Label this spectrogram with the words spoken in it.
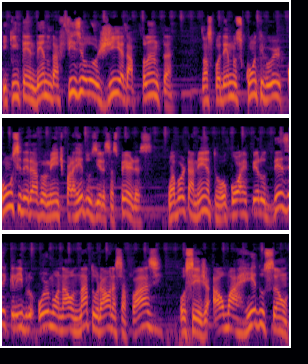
e que, entendendo da fisiologia da planta, nós podemos contribuir consideravelmente para reduzir essas perdas? O abortamento ocorre pelo desequilíbrio hormonal natural nessa fase, ou seja, há uma redução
